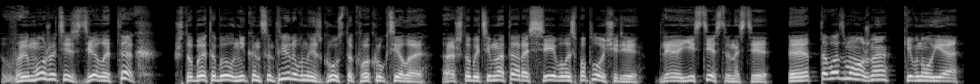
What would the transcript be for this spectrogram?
«Вы можете сделать так, чтобы это был не концентрированный сгусток вокруг тела, а чтобы темнота рассеивалась по площади, для естественности». «Это возможно», – кивнул я.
